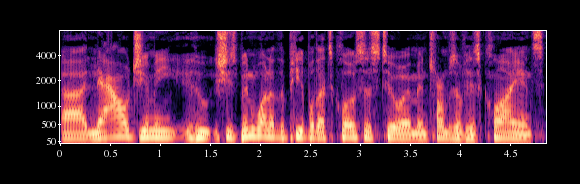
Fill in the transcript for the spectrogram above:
uh, now Jimmy, who she's been one of the people that's closest to him in terms of his clients,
